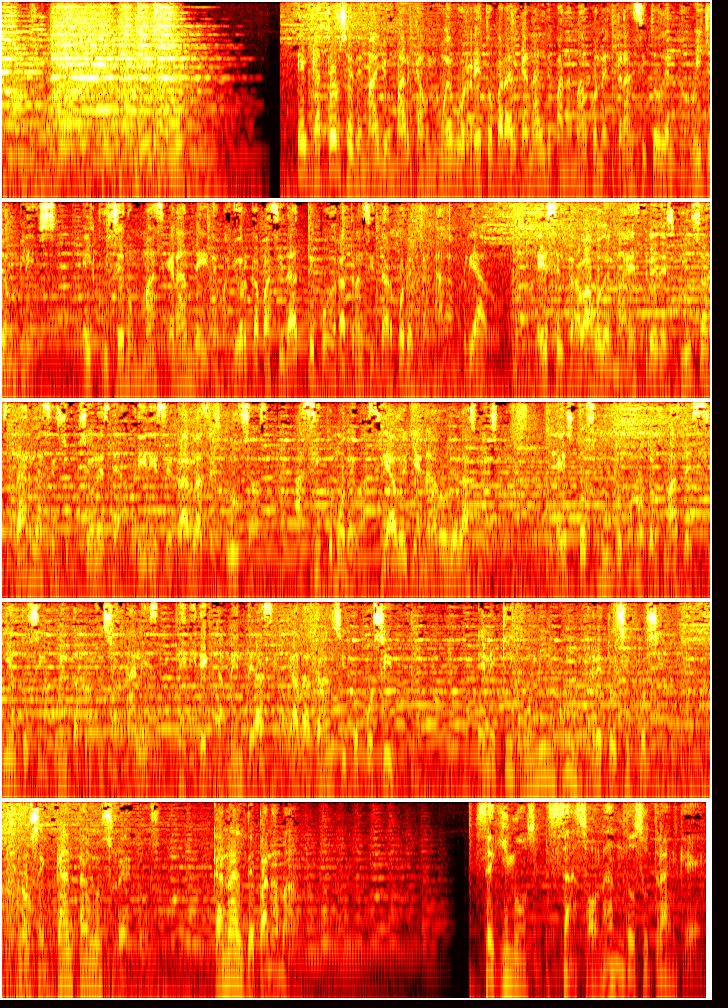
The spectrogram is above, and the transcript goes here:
El 14 de mayo marca un nuevo reto para el Canal de Panamá con el tránsito del Norwegian Bliss, el crucero más grande y de mayor capacidad que podrá transitar por el canal ampliado. Es el trabajo del maestre de esclusas dar las instrucciones de abrir y cerrar las esclusas, así como de vaciado y llenado de las mismas. Estos junto con otros más de 150 profesionales que directamente hacen cada tránsito posible. En equipo ningún reto es imposible. Nos encantan los retos. Canal de Panamá. Seguimos sazonando su tranque.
